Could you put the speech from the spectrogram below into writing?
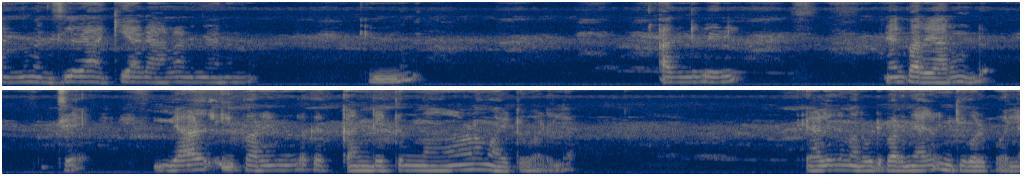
എന്ന് മനസ്സിലാക്കിയ ഒരാളാണ് ഞാനെന്ന്. ഇന്നും അതിന്റെ പേരിൽ ഞാൻ പറയാറുമുണ്ട്. പക്ഷേ ഇയാൾ ഈ പറയുന്നതൊക്കെ കണ്ടിട്ട് നാണമായിട്ട് പാടില്ല. ഇയാളിന് മറുപടി പറഞ്ഞാലും എനിക്ക് കുഴപ്പമില്ല.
